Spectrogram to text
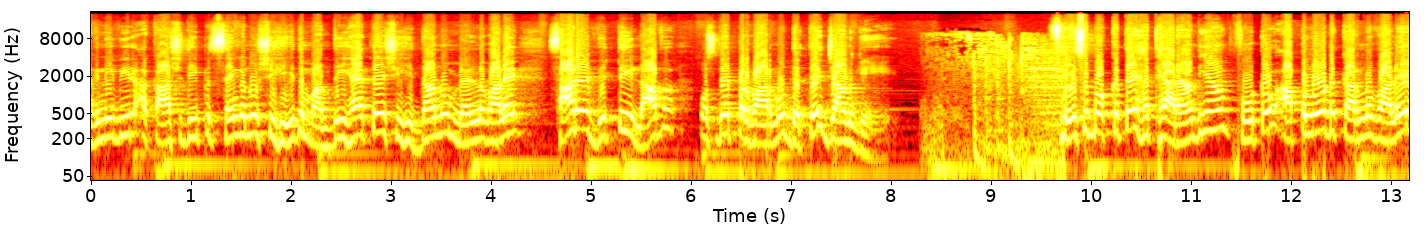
ਅਗਨੀਵੀਰ ਆਕਾਸ਼ਦੀਪ ਸਿੰਘ ਨੂੰ ਸ਼ਹੀਦ ਮੰਨਦੀ ਹੈ ਤੇ ਸ਼ਹੀਦਾਂ ਨੂੰ ਮਿਲਣ ਵਾਲੇ ਸਾਰੇ ਵਿੱਤੀ ਲਾਭ ਉਸ ਦੇ ਪਰਿਵਾਰ ਨੂੰ ਦਿੱਤੇ ਜਾਣਗੇ। ਫੇਸਬੁੱਕ ਤੇ ਹਥਿਆਰਾਂ ਦੀਆਂ ਫੋਟੋ ਅਪਲੋਡ ਕਰਨ ਵਾਲੇ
